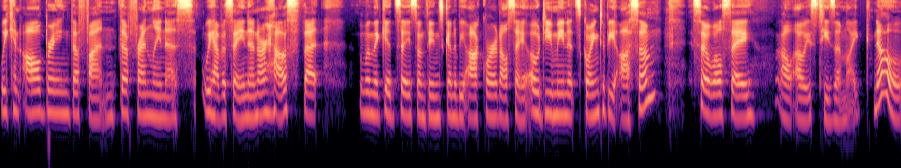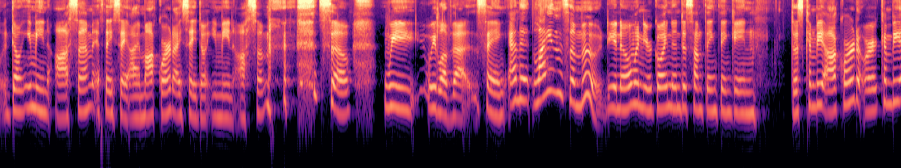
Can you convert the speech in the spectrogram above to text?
We can all bring the fun, the friendliness. We have a saying in our house that when the kids say something's going to be awkward, I'll say, Oh, do you mean it's going to be awesome? So we'll say, I'll always tease them like, no, don't you mean awesome? If they say I'm awkward, I say, don't you mean awesome? so we we love that saying. And it lightens the mood, you know, when you're going into something thinking this can be awkward or it can be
